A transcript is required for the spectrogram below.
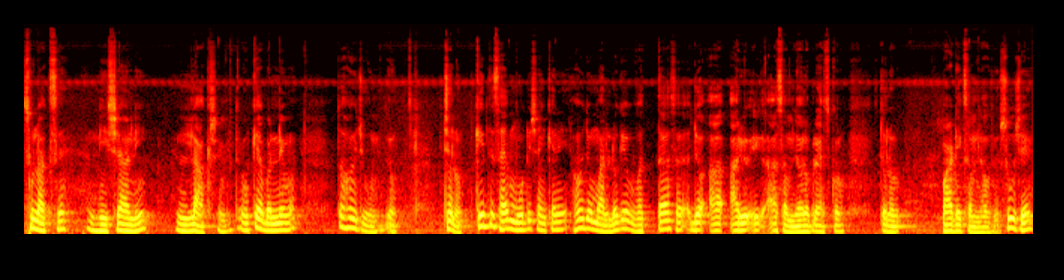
શું લાગશે? નિશાની. લાગશે મિત્રો. ઓકે, આ બંનેમાં તો હવે જુઓ મિત્રો. ચલો રીતે સાહેબ મોટી સંખ્યાની, હવે જો માની લો કે વધતા જો આ આર્યો આ સમજાવવાનો પ્રયાસ કરો. ચલો પાર્ટ એક સમજાવું છું. શું છે?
